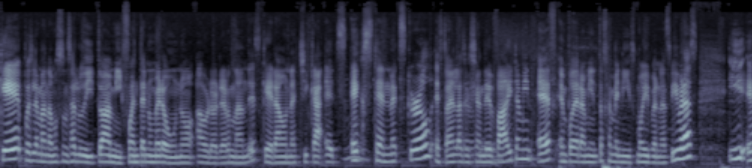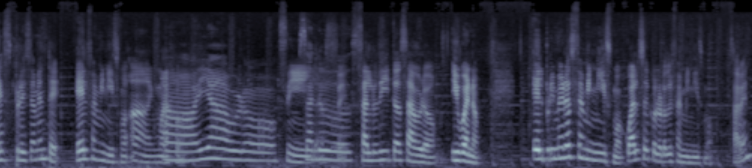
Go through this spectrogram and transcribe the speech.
que pues le mandamos un saludito a mi fuente número uno, Aurora Hernández, que era una chica ex, ex Tenmex Girl, está en la sección de Vitamin F, Empoderamiento, Feminismo y Buenas Vibras, y es precisamente el feminismo. Ay, majo. Ay, Auro. Sí. Saludos. Saluditos, Auro. Y bueno, el primero es feminismo. ¿Cuál es el color del feminismo? ¿Saben?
